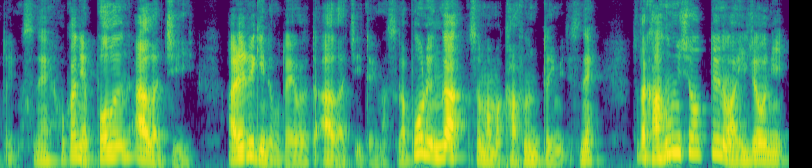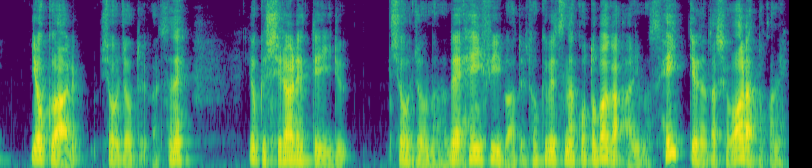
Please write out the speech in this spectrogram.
と言いますね。他には pollen allergy。アレルギーのことは英語だとアラジーと言いますが、ポルンがそのまま花粉という意味ですね。ただ花粉症っていうのは非常によくある症状というかですね、よく知られている症状なので、ヘイフィーバーという特別な言葉があります。ヘイっていうのは確か藁とかね、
